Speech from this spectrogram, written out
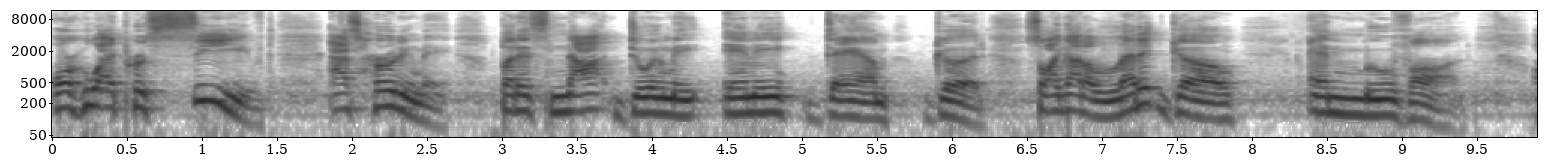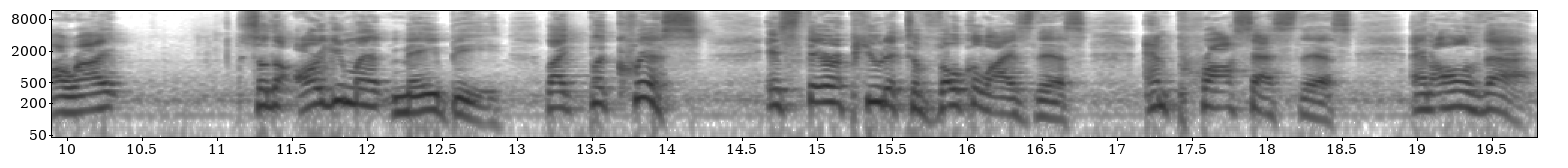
Or who I perceived as hurting me, but it's not doing me any damn good. So I gotta let it go and move on, all right? So the argument may be like, but Chris, It's therapeutic to vocalize this and process this and all of that.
